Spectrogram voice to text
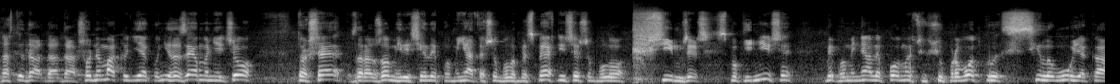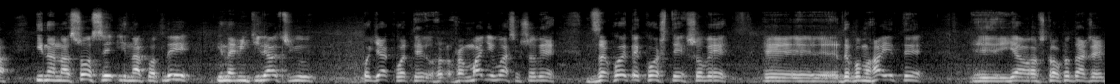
Да, да, да, що нема тут ніякого ні заземлення, нічого. То ще заразом рішили поміняти, щоб було безпечніше, щоб було всім же спокійніше. Ми поміняли повністю всю проводку силову, яка і на насоси, і на котли, і на вентиляцію. Подякувати громаді вашій, що ви заходите кошти, що ви е, допомагаєте. І я вам сказав, що навіть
